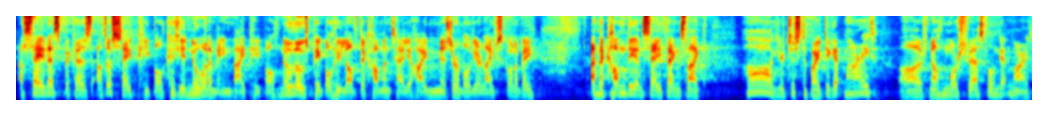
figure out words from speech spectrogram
I'll say this because I'll just say people because you know what I mean by people. Know those people who love to come and tell you how miserable your life's going to be. And they come to you and say things like, Oh, you're just about to get married. Oh, there's nothing more stressful than getting married.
